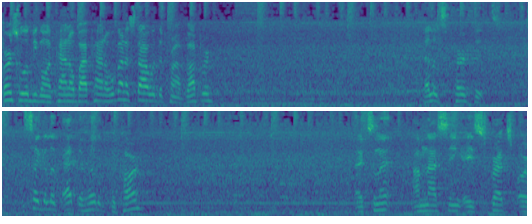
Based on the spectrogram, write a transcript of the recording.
First, we'll be going panel by panel. We're gonna start with the front bumper. That looks perfect. Let's take a look at the hood of the car. Excellent. I'm not seeing a scratch or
